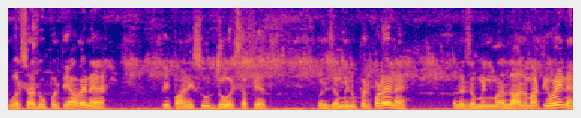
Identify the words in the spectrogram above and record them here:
વરસાદ ઉપરથી આવે ને તો એ પાણી શુદ્ધ હોય સફેદ. પણ જમીન ઉપર પડે ને એટલે જમીનમાં લાલ માટી હોય ને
